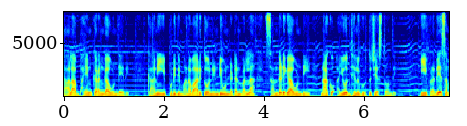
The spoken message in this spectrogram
చాలా భయంకరంగా ఉండేది. కాని ఇప్పుడిది మనవారితో నిండి ఉండటం వల్ల సందడిగా ఉండి నాకు అయోధ్యను గుర్తు చేస్తోంది. ఈ ప్రదేశం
